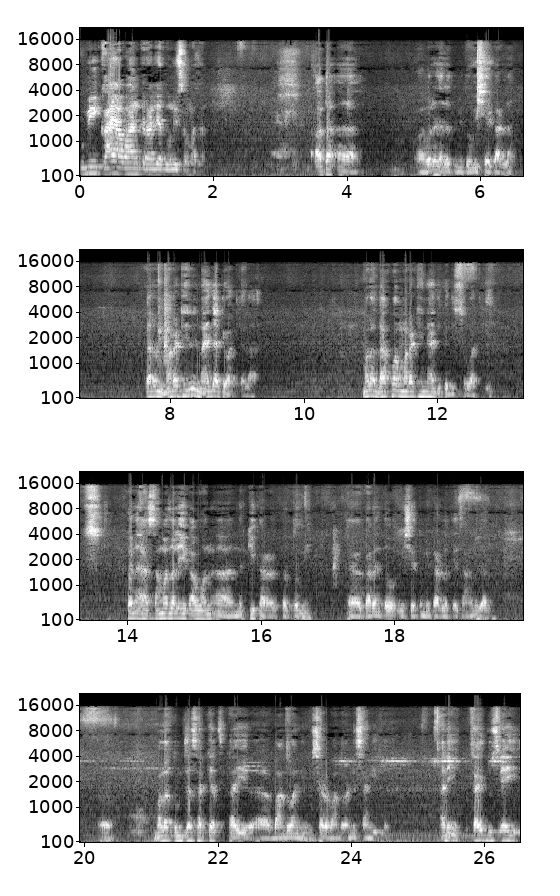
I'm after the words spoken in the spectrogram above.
तुम्ही काय आवाहन कराल या दोन्ही समाजात? आता बरं झालं तुम्ही तो विषय काढला. कारण मराठ्याने नाही जातीवाद केला. मला दाखवा मराठीने आधी कधी सुरुवात केली. पण समाजाला एक आव्हान नक्की करतो मी. कारण तो विषय तुम्ही काढला ते चांगलं झालं. मला तुमच्यासारख्याच काही बांधवांनी हुशार बांधवांनी सांगितलं. आणि काही दुसऱ्याही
